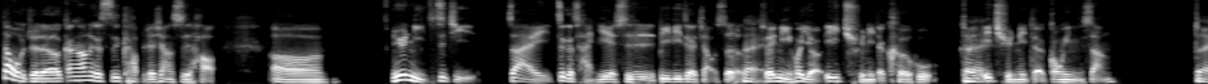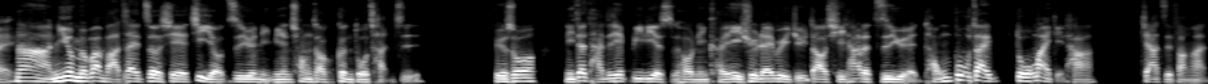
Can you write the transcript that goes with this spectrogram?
但我觉得刚刚那个思考比较像是好，呃，因为你自己在这个产业是 BD 这个角色，对，所以你会有一群你的客户，对，一群你的供应商，对。那你有没有办法在这些既有资源里面创造更多产值？比如说。你在谈这些 BD 的时候，你可以去 leverage 到其他的资源，同步再多卖给他价值方案。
